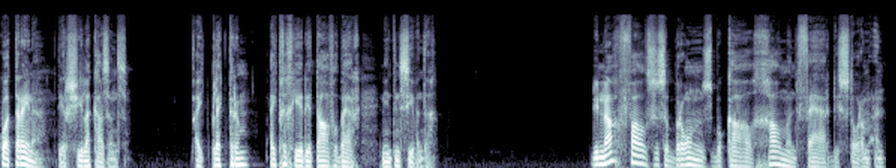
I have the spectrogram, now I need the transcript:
Kwatryne deur Sheila Cousins uit Plektrum uitgegee deur Tafelberg 1970. Die nag val soos 'n bronsbokaal galmend ver die storm in.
